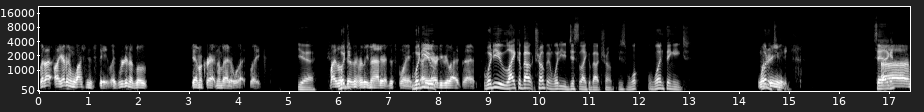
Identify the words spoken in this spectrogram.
But I, like, I'm in Washington State. Like, we're gonna vote Democrat no matter what. Like, Yeah. My vote do- doesn't really matter at this point. what do I you- already realized that. What do you like about Trump and what do you dislike about Trump? Just one, one thing each. One, One or thing two each. things. Say that again? Uh,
